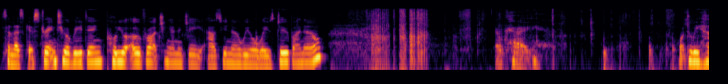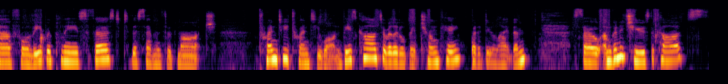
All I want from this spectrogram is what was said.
So let's get straight into your reading, pull your overarching energy as you know we always do by now. Okay. What do we have for Libra please? 1st to the 7th of March 2021. These cards are a little bit chunky, but I do like them. So I'm going to choose the cards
